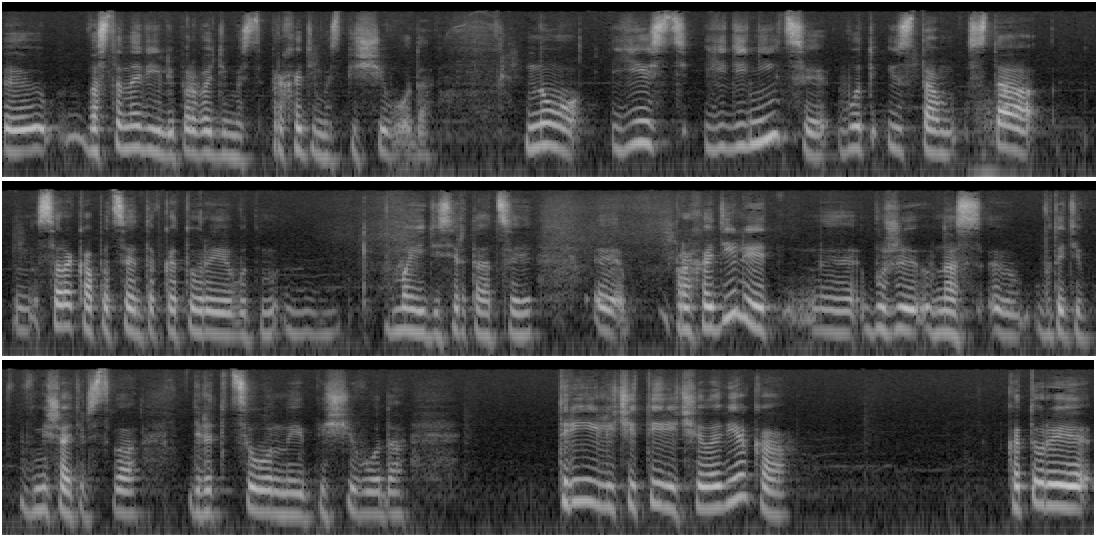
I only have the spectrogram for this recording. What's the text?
восстановили проводимость, проходимость пищевода. Но есть единицы, вот из там 140 пациентов, которые вот в моей диссертации э, проходили э, бужи, у нас вот эти вмешательства дилатационные пищевода, три или четыре человека, которые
